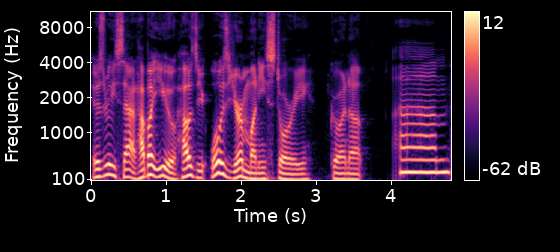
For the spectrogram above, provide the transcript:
it was really sad. How about you? How's your what was your money story growing up? Um,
